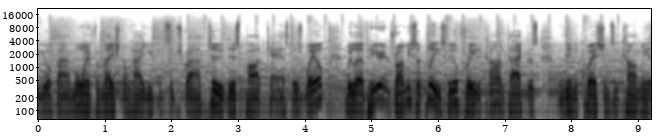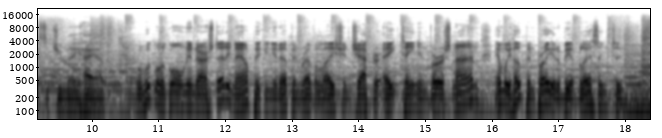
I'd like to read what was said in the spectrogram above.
you'll find more information on how you can subscribe to this podcast as well. We love hearing from you, so please feel free to contact us with any questions and comments that you may have. Well, we're going to go on into our study now, picking it up in Revelation chapter 18 and verse 9, and we hope and pray it'll be a blessing to you.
